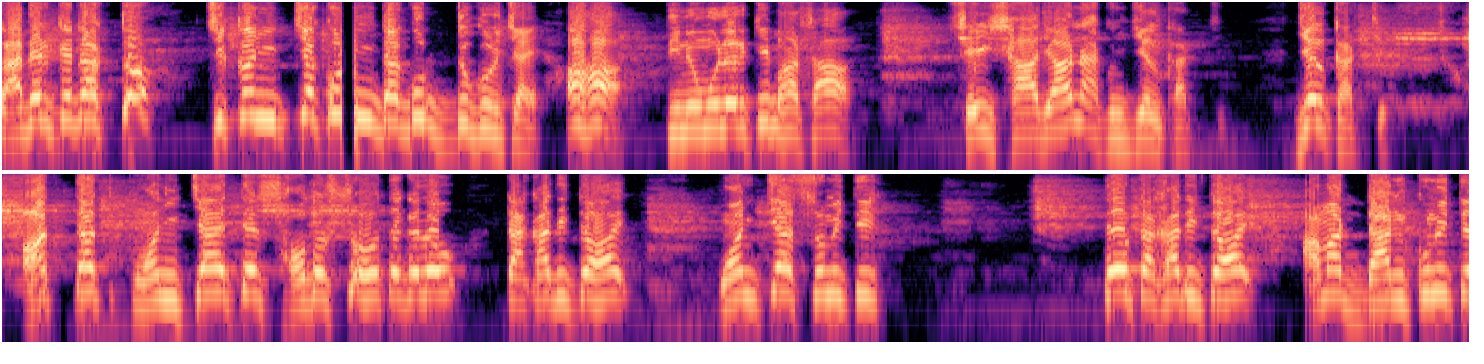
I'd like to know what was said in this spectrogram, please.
কাদেরকে ডাকতো? চিকন চাকুন ডুকুর চায়। আহা, তৃণমূলের কি ভাষা? সেই শাহজাহান এখন জেল খাটছে জেল খাটছে। অর্থাৎ পঞ্চায়েতের সদস্য হতে গেলেও টাকা দিতে হয়, পঞ্চায়েত সমিতির তেও টাকা দিতে হয়। আমার ডানকুনিতে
